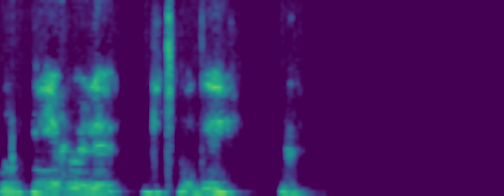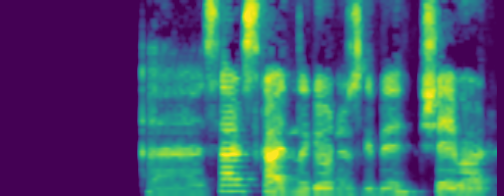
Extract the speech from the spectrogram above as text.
bu niye böyle gitmedi? Hı. Ee, servis kaydında gördüğünüz gibi şey var.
